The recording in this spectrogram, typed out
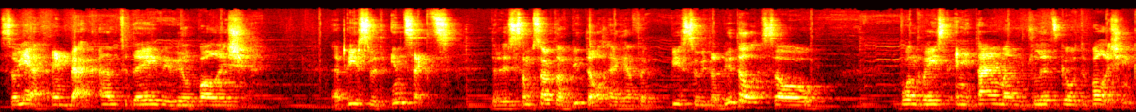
So yeah, I'm back and today we will polish a piece with insects. There is some sort of beetle, I have a piece with a beetle, so won't waste any time and let's go to polishing.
